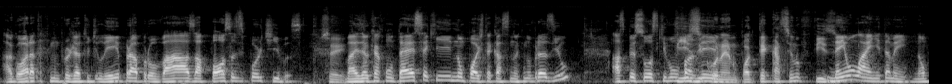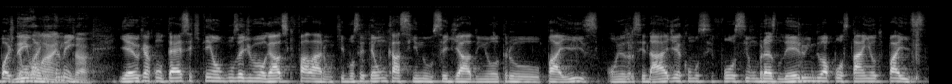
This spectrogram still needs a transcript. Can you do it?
Agora tá tendo um projeto de lei para aprovar as apostas esportivas. Sei. Mas é o que acontece é que não pode ter cassino aqui no Brasil. As pessoas que vão Físico, fazer né? Não pode ter cassino físico. nem online também, não pode ter Nem online, online, também. tá. E aí o que acontece é que tem alguns advogados que falaram que você ter um cassino sediado em outro país ou em outra cidade é como se fosse um brasileiro indo apostar em outro país.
